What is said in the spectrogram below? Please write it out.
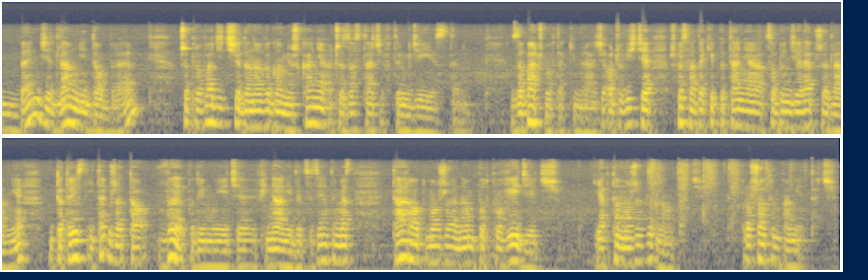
będzie dla mnie dobre przeprowadzić się do nowego mieszkania, czy zostać w tym, gdzie jestem? Zobaczmy w takim razie. Oczywiście, proszę Państwa, takie pytania, co będzie lepsze dla mnie, to to jest i tak, że to Wy podejmujecie finalnie decyzję, natomiast Tarot może nam podpowiedzieć, jak to może wyglądać. Proszę o tym pamiętać.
